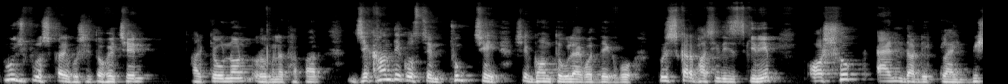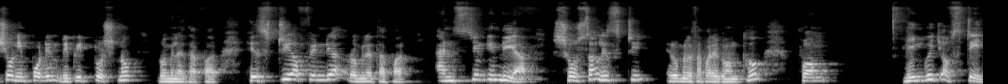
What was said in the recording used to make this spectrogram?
ক্রুজ পুরস্কারে ভূষিত হয়েছেন। আর কেউ নন রমিলা থাপার। যেখান থেকে কোশ্চেন ঠুকছে, সেই গ্রন্থগুলো একবার দেখব। পরিষ্কার ভাসিয়ে দিয়েছে স্ক্রিনে অশোক অ্যান্ড দ্য ডিক্লাইন ভীষণ ইম্পর্টেন্ট রিপিট প্রশ্ন, Romila Thapar. History of India Romila Thapar. Ancient India social history Romila থাপারের গ্রন্থ। ফ্রম ল্যাঙ্গুয়েজ অফ স্টেজ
